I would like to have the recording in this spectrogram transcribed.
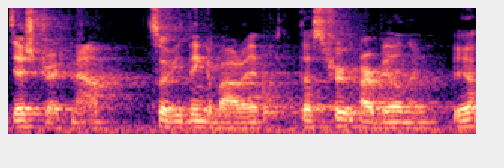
district now. So if you think about it, That's true. our building. Yeah.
